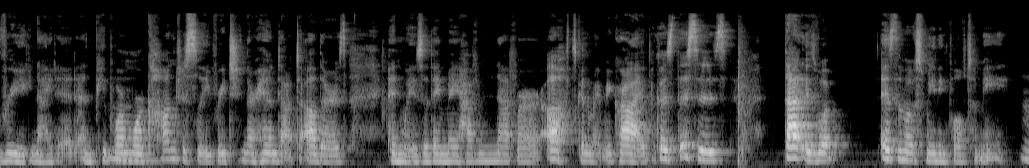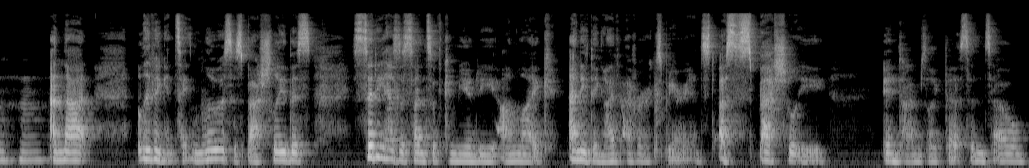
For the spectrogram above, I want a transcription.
reignited and people are more Mm. consciously reaching their hand out to others in ways that they may have never oh it's going to make me cry because this is that is what is the most meaningful to me Mhm. and that living in St. Louis, especially, this city has a sense of community unlike anything I've ever experienced, especially in times like this. And so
